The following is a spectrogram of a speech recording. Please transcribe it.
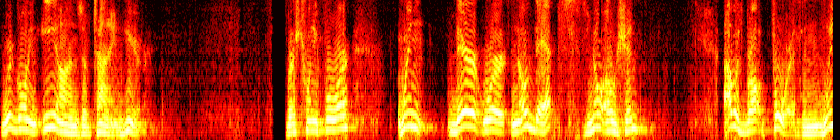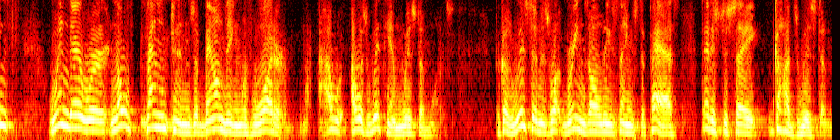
We're going eons of time here. Verse 24 When there were no depths, no ocean. I was brought forth, and when when there were no fountains abounding with water, I, I was with him, wisdom was. Because wisdom is what brings all these things to pass. That is to say, God's wisdom.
